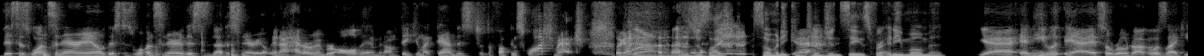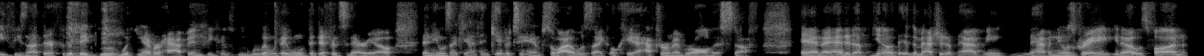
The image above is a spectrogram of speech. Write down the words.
this is one scenario, this is one scenario, this is another scenario, and I had to remember all of them, and I'm thinking like, damn, this is just a fucking squash match. Like, yeah, there's just like so many Yeah. contingencies for any moment. Yeah, and he was yeah. So Road Dogg was like, if he's not there for the big boot, which never happened because we went with they went with a different scenario. Then he was like, yeah, then give it to him. So I was like, okay, I have to remember all this stuff. And I ended up, you know, the, the match ended up having having it was great. You know, it was fun.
